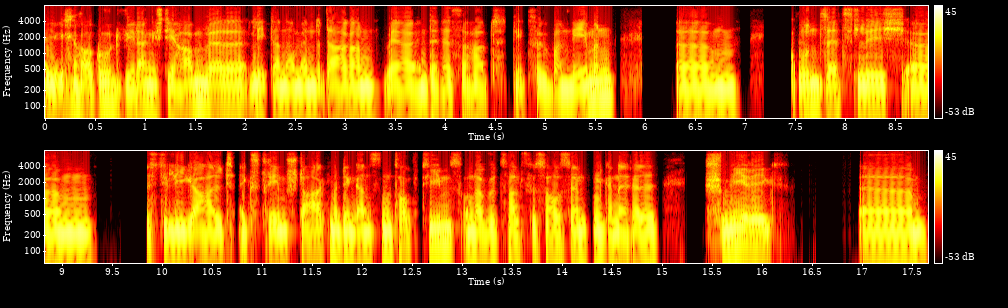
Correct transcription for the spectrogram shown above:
Ja gut, wie lange ich die haben werde, liegt dann am Ende daran, wer Interesse hat, die zu übernehmen. Ähm, grundsätzlich ähm, ist die Liga halt extrem stark mit den ganzen Top-Teams und da wird es halt für Southampton generell schwierig, ähm,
